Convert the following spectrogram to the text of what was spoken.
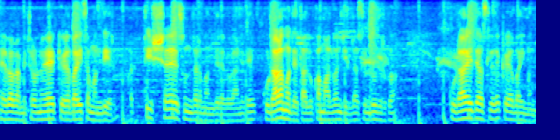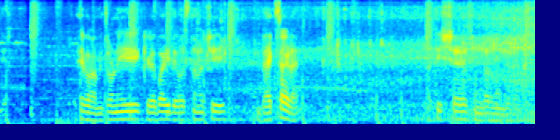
हे बघा मित्रांनो हे केळबाईचं मंदिर अतिशय सुंदर मंदिर आहे बघा. आणि ते कुडाळमध्ये तालुका मालवण जिल्हा सिंधुदुर्ग कुडाळ इथे असलेलं केळबाई मंदिर. हे बघा मित्रांनो ही केळबाई देवस्थानाची बॅकसाईड आहे. अतिशय सुंदर मंदिर आहे.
